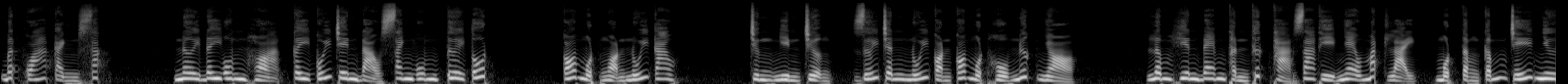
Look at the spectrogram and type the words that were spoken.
Bất quá cành sắc. Nơi đây ôn hòa. Cây cối trên đảo xanh um tươi tốt. Có một ngọn núi cao. Chừng nhìn trượng. Dưới chân núi còn có một hồ nước nhỏ. Lâm Hiên đem thần thức thả ra thì nheo mắt lại. Một tầng cấm chế như,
